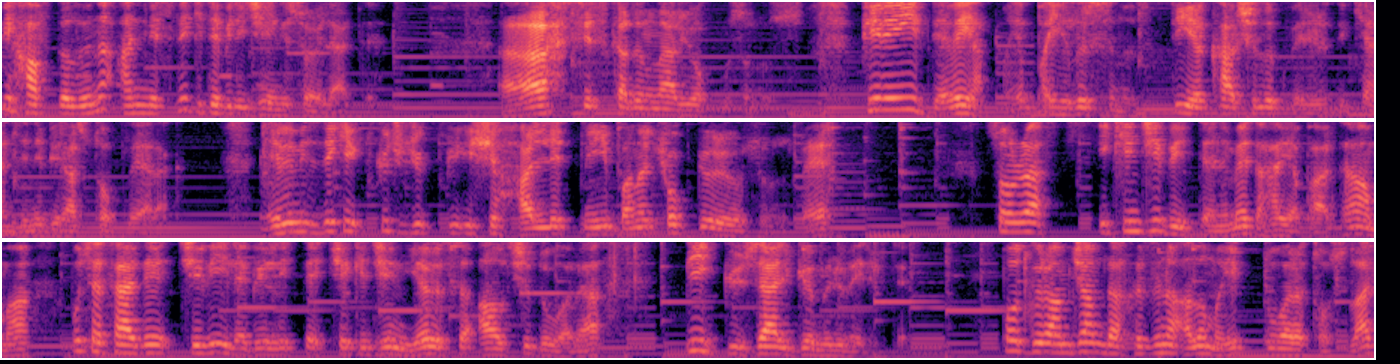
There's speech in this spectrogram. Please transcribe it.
bir haftalığına annesine gidebileceğini söylerdi. Ah siz kadınlar yok musunuz? Pireyi deve yapmaya bayılırsınız diye karşılık verirdi kendini biraz toplayarak. Evimizdeki küçücük bir işi halletmeyi bana çok görüyorsunuz be. Sonra ikinci bir deneme daha yapardı ama bu sefer de çiviyle birlikte çekicin yarısı alçı duvara bir güzel gömülü verirdi. Podgur amcam da hızını alamayıp duvara toslar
